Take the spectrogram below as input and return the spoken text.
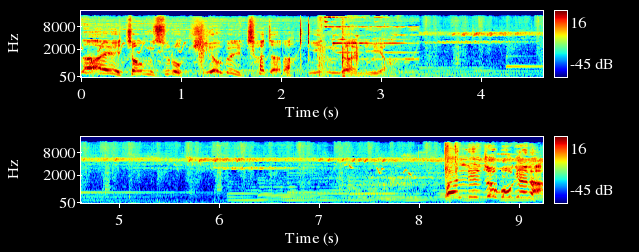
나의 정수로 기억을 찾아라, 인간이여. 오게나.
